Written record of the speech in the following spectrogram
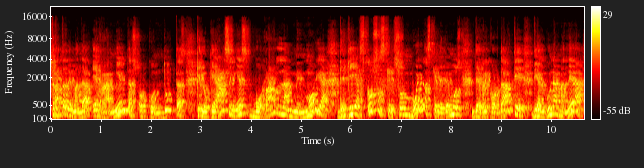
trata de mandar herramientas o conductas que lo que hacen es borrar la memoria de aquellas cosas que son buenas, que debemos de recordar, que de alguna manera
